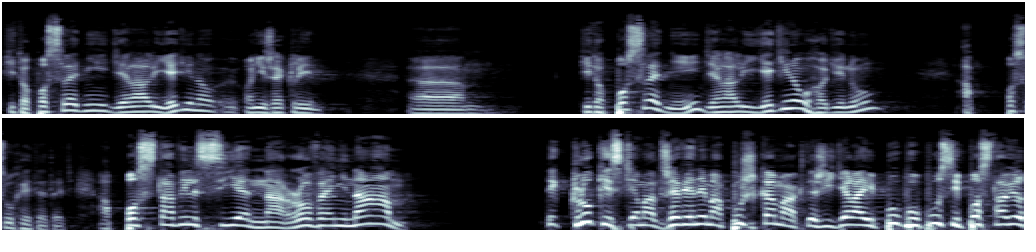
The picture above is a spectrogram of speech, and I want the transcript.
Tito poslední dělali jedinou, oni řekli, uh, tito poslední dělali jedinou hodinu a poslouchejte teď, a postavil si je na roveň nám. Ty kluky s těma dřevěnýma puškama, kteří dělají pu, pu, pu, si postavil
